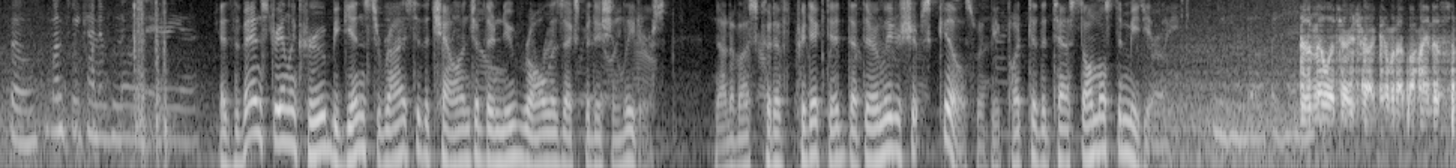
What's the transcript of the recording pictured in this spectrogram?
So once we kind of know the area. As the Van Stralen crew begins to rise to the challenge of their new role as expedition leaders, none of us could have predicted that their leadership skills would be put to the test almost immediately. We can go up ahead. There's a military truck coming up behind us.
